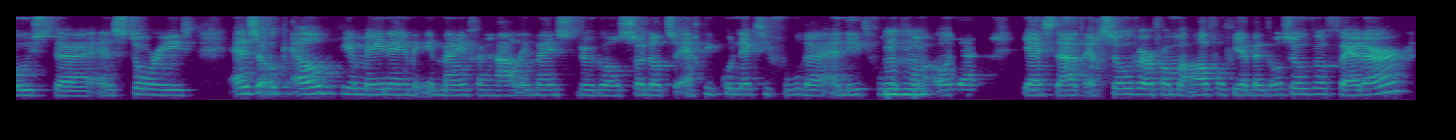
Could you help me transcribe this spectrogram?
posten en stories. En ze ook elke keer meenemen in mijn verhaal, in mijn struggles. Zodat ze echt die connectie voelen en niet voelen van, mhm. oh ja, jij staat echt zo ver van me af of jij bent al zoveel verder.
